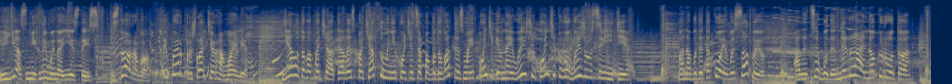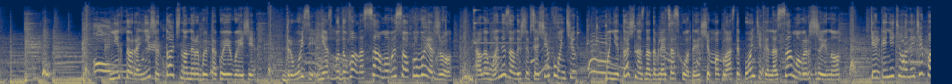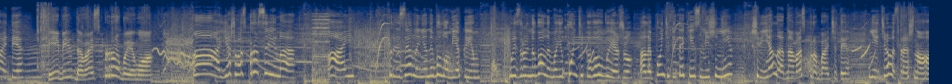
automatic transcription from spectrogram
І я зміг ними наїстись. Здорово! Тепер прийшла черга Майлі. Я готова почати, але спочатку мені хочеться побудувати з моїх пончиків найвищу пончикову вижу в світі. Вона буде такою високою, але це буде нереально круто. Ніхто раніше точно не робив такої вежі. Друзі, я збудувала саму високу вежу, але в мене залишився ще пончик. Мені точно знадобляться сходи, щоб покласти пончики на саму вершину. Тільки нічого не чіпайте. Фібі, давай спробуємо. А, я ж вас просила. Ай, приземлення не було м'яким. Ви зруйнували мою пончикову вежу, але пончики такі смішні, що я ладна вас пробачити. Нічого страшного.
